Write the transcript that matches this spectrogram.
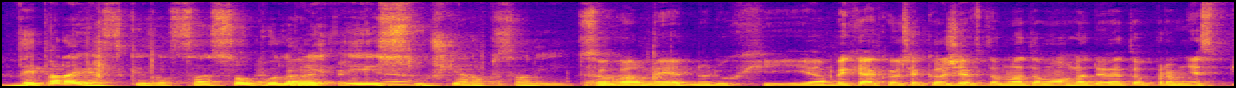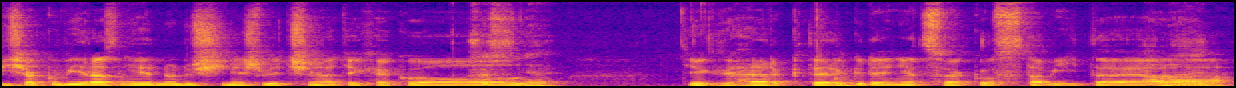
Vypadají hezky zase, jsou podle mě pěkně. i slušně napsaný. Teda. Jsou velmi jednoduchý. Já bych jako řekl, že v tomhle ohledu je to pro mě spíš jako výrazně jednodušší, než většina těch jako... Přesně. Těch her, které, kde něco jako stavíte Ale... a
